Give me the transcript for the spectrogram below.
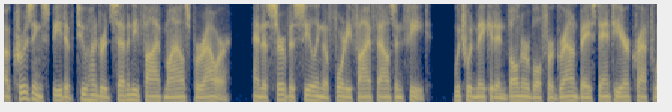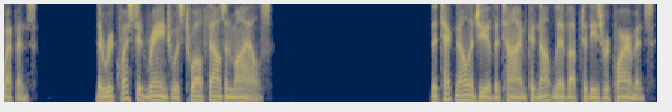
a cruising speed of 275 miles per hour, and a service ceiling of 45,000 feet, which would make it invulnerable for ground-based anti-aircraft weapons. The requested range was 12,000 miles. The technology of the time could not live up to these requirements,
